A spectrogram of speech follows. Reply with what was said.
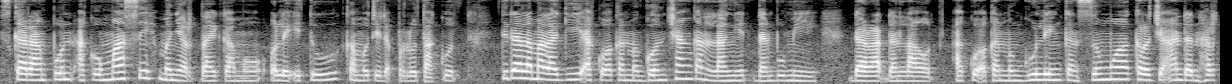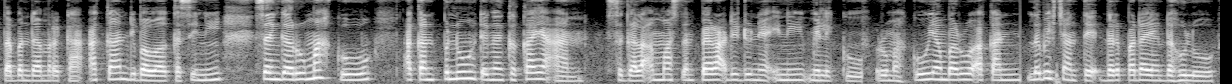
Sekarang pun aku masih menyertai kamu. Oleh itu, kamu tidak perlu takut. Tidak lama lagi aku akan menggoncangkan langit dan bumi, darat dan laut. Aku akan menggulingkan semua kerajaan dan harta benda mereka akan dibawa ke sini sehingga rumahku akan penuh dengan kekayaan. Segala emas dan perak di dunia ini milikku. Rumahku yang baru akan lebih cantik daripada yang dahulu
